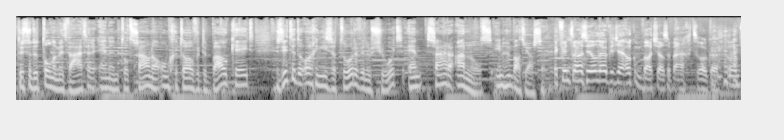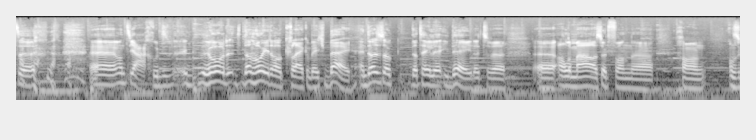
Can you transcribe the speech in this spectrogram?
Tussen de tonnen met water en een tot sauna omgetoverde bouwkeet zitten de organisatoren Willem Sjoerd en Sarah Arnolds in hun badjassen. Ik vind het trouwens heel leuk dat jij ook een badjas hebt aangetrokken. Want, uh, want ja, goed, dan hoor je er ook gelijk een beetje bij. En dat is ook dat hele idee. Dat we uh, allemaal een soort van gewoon onze,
